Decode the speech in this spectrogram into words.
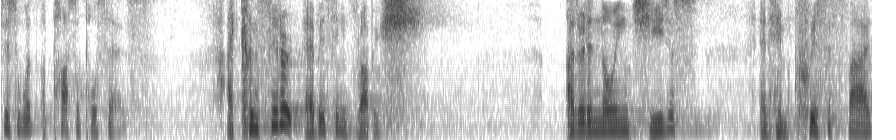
This is what Apostle Paul says. I consider everything rubbish other than knowing Jesus and Him crucified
